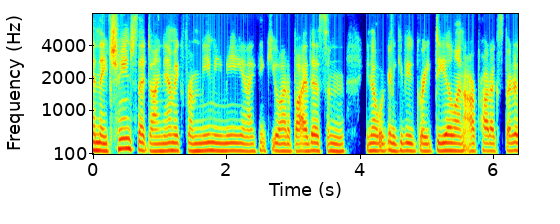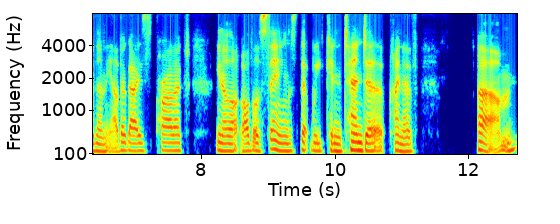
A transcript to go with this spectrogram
and they change that dynamic from me me me and i think you ought to buy this and you know we're going to give you a great deal and our product's better than the other guy's product you know all those things that we can tend to kind of um,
